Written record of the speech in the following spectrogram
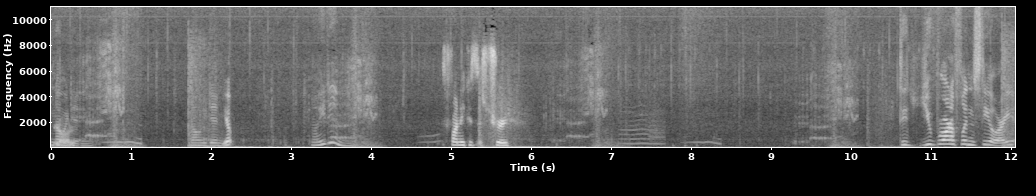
No, Lol. he didn't. No, he didn't. Yep. No, he didn't. It's funny because it's true. Did you brought a flint and steel, right?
